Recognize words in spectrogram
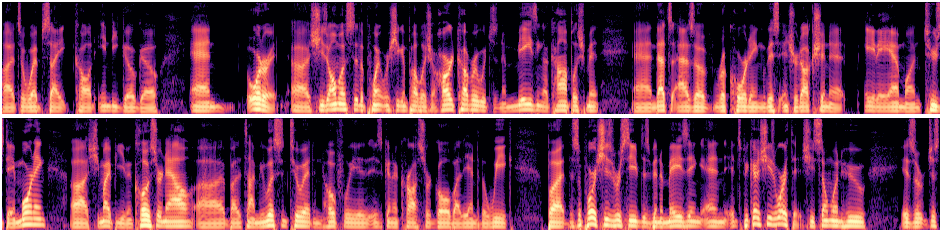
Uh, it's a website called Indiegogo, and order it. Uh, she's almost to the point where she can publish a hardcover, which is an amazing accomplishment. And that's as of recording this introduction at 8 a.m. on Tuesday morning. Uh, she might be even closer now uh, by the time you listen to it, and hopefully is going to cross her goal by the end of the week. But the support she's received has been amazing, and it's because she's worth it. She's someone who is just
